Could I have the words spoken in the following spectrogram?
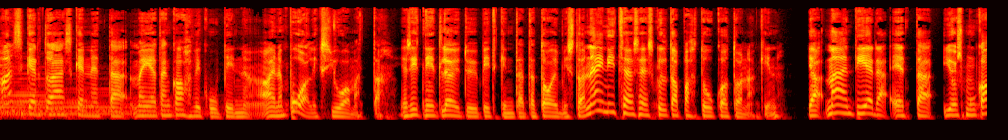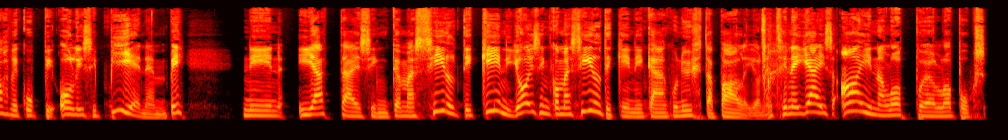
Anssi kertoi äsken, että mä jätän kahvikupin aina puoliksi juomatta. Ja sitten niitä löytyy pitkin tätä toimistoa. Näin itse asiassa kyllä tapahtuu kotonakin. Ja mä en tiedä, että jos mun kahvikuppi olisi pienempi, niin jättäisinkö mä siltikin, joisinko mä siltikin ikään kuin yhtä paljon. Että sinne jäisi aina loppujen lopuksi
